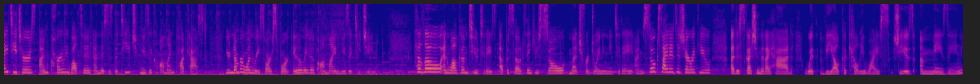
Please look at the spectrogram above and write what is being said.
Hi, teachers. I'm Carly Welton, and this is the Teach Music Online Podcast, your number one resource for innovative online music teaching. Hello, and welcome to today's episode. Thank you so much for joining me today. I'm so excited to share with you a discussion that I had with Vielka Kelly Weiss. She is amazing.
